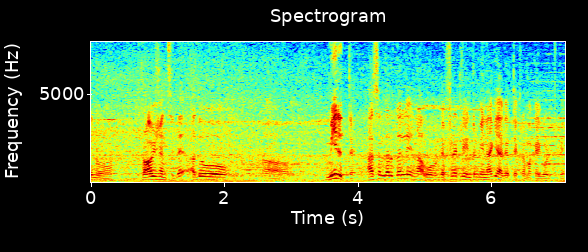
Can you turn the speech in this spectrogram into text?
ಏನು ಪ್ರಾವಿಷನ್ಸ್ ಇದೆ, ಅದು ಮೀರುತ್ತೆ. ಆ ಸಂದರ್ಭದಲ್ಲಿ ನಾವು ಡೆಫಿನೆಟ್ಲಿ ಇಂಟರ್ವ್ಯೂನ್ ಆಗಿ ಅಗತ್ಯ ಕ್ರಮ ಕೈಗೊಳ್ತೀವಿ.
